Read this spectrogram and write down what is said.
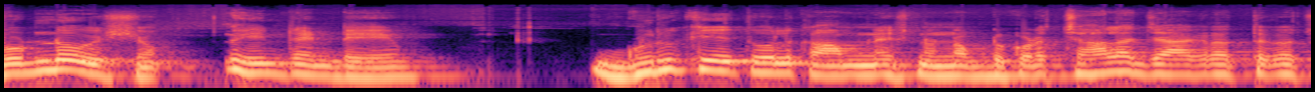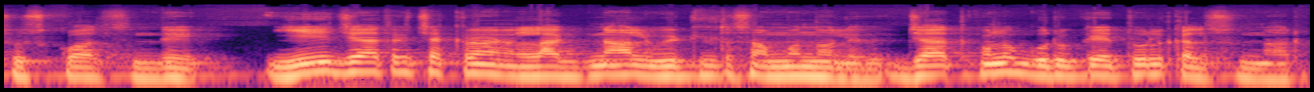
రెండో విషయం ఏంటంటే గురుకేతువుల కాంబినేషన్ ఉన్నప్పుడు కూడా చాలా జాగ్రత్తగా చూసుకోవాల్సిందే. ఏ జాతక చక్రమైన లగ్నాలు వీటితో సంబంధం లేదు. జాతకంలో గురుకేతువులు కలిసి ఉన్నారు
